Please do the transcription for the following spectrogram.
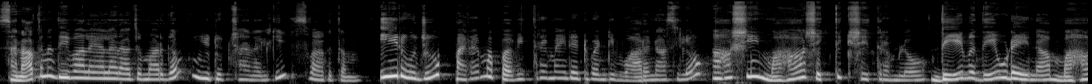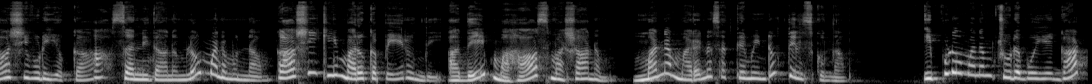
సనాతన దేవాలయాల రాజమార్గం యూట్యూబ్ ఛానల్కి స్వాగతం. ఈరోజు పరమ పవిత్రమైనటువంటి వారణాసిలో కాశీ మహాశక్తి క్షేత్రంలో దేవదేవుడైన మహాశివుడి యొక్క సన్నిధానంలో మనమున్నాం. కాశీకి మరొక పేరుంది. అదే మహాశ్మశానం. మన మరణ సత్యమేంటో తెలుసుకుందాం. ఇప్పుడు మనం చూడబోయే ఘాట్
